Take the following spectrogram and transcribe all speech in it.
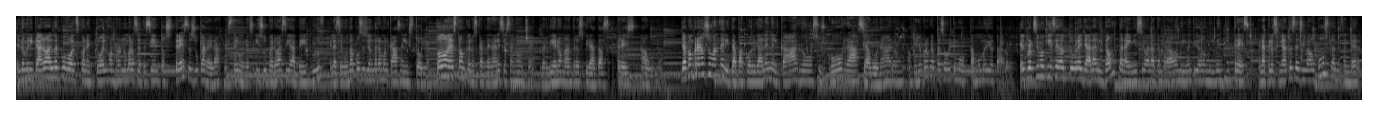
El dominicano Albert Pujols conectó el jonrón número 703 de su carrera este lunes y superó así a Babe Ruth en la segunda posición de remolcadas en la historia. Todo esto aunque los Cardenales esa noche perdieron ante los Piratas 3 a 1. Ya compraron su banderita para colgarle en el carro, sus gorras, se abonaron, aunque yo creo que para eso último estamos medio tarde. El próximo 15 de octubre ya la Lidón dará inicio a la temporada 2022-2023 en la que los gigantes del Cibao buscan defender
